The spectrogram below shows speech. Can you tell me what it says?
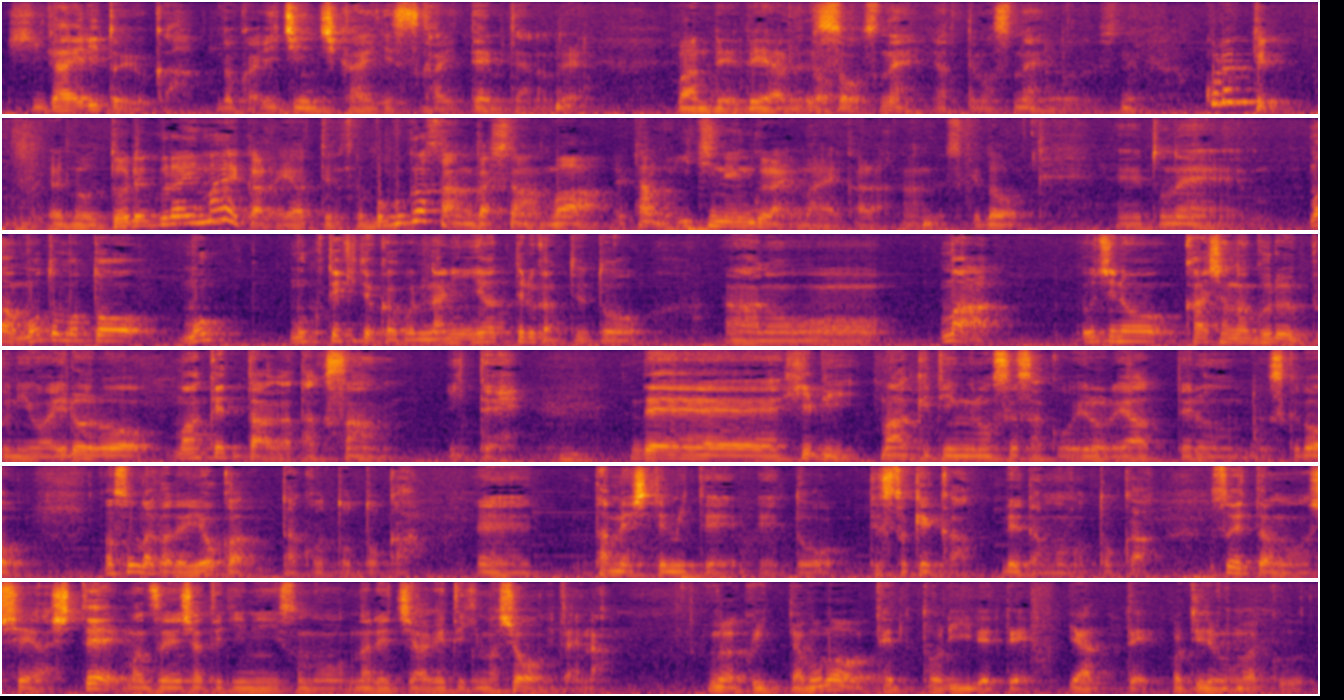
日帰りというかどっか1日会議室借りてみたいなので。ワンデーでやると。そうですね。やってますね。そうですね。これって、あの、どれぐらい前からやってるんですか？僕が参加したのは、多分1年ぐらい前からなんですけど、えっ、とねまあもともと目目的というかこれ何やってるかっていうとあのーまあうちの会社のグループにはいろいろマーケッターがたくさんいて、で日々マーケティングの施策をいろいろやってるんですけど、まあ、その中で良かったこととか、えー試してみて、えー、とテスト結果出たものとかそういったのをシェアして、まあ、全社的にそのナレッジ上げていきましょうみたいなうまくいったものを手取り入れてやって、こっちでもうまく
